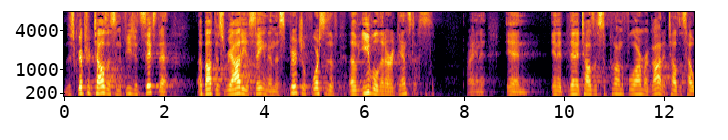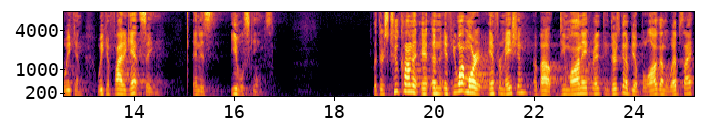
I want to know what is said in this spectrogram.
The scripture tells us in Ephesians 6 that about this reality of Satan and the spiritual forces of, of evil that are against us. Right? And, it, and, and it, then it tells us to put on the full armor of God. It tells us how we can, we can fight against Satan and his evil schemes. But there's two common, and if you want more information about demonic or anything, there's going to be a blog on the website.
